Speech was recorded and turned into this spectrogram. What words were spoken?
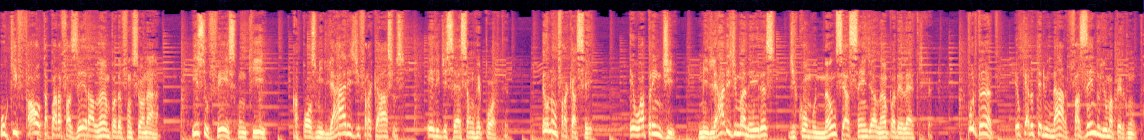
O que falta para fazer a lâmpada funcionar? Isso fez com que, após milhares de fracassos, ele dissesse a um repórter: Eu não fracassei. Eu aprendi milhares de maneiras de como não se acende a lâmpada elétrica. Portanto, eu quero terminar fazendo-lhe uma pergunta.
